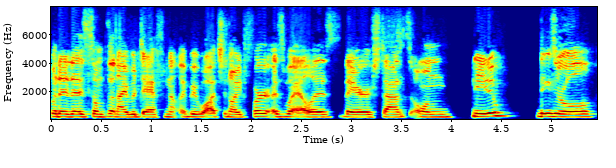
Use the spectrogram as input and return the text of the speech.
but it is something I would definitely be watching out for, as well as their stance on NATO. These are all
